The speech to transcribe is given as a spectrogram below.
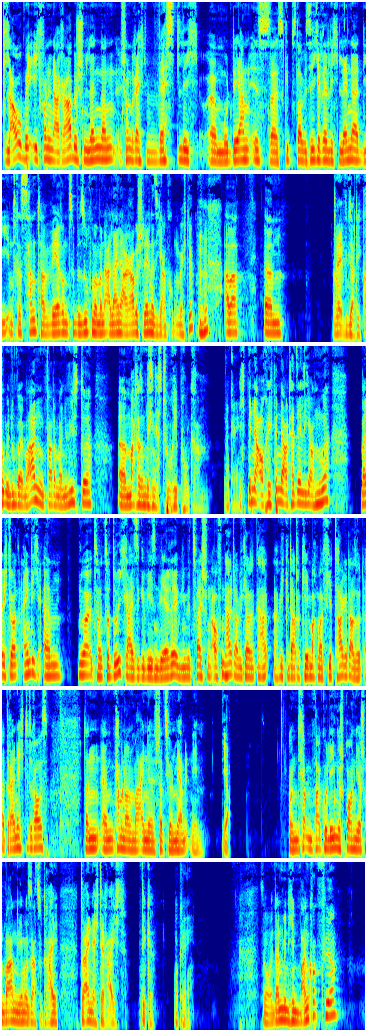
glaube ich, von den arabischen Ländern schon recht westlich äh, modern ist. Es gibt, glaube ich, sicherlich Länder, die interessanter wären zu besuchen, wenn man alleine arabische Länder sich angucken möchte. Aber ähm, wie gesagt, ich gucke mir Dubai mal an, fahre da meine Wüste, äh, mache da so ein bisschen das Touri-Programm. Okay. Ich bin da auch, ich bin da auch tatsächlich auch nur, weil ich dort eigentlich ähm, nur zur, zur Durchreise gewesen wäre, irgendwie mit zwei Stunden Aufenthalt, habe ich, gedacht- hab ich gedacht, okay, mach mal vier Tage, also äh, drei Nächte draus, dann ähm, kann man auch noch mal eine Station mehr mitnehmen. Ja. Und ich habe mit ein paar Kollegen gesprochen, die ja schon waren, die haben gesagt, so drei, drei Nächte reicht, dicke. Okay. So, und dann bin ich in Bangkok für,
